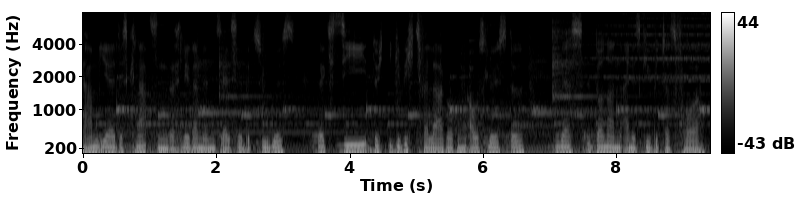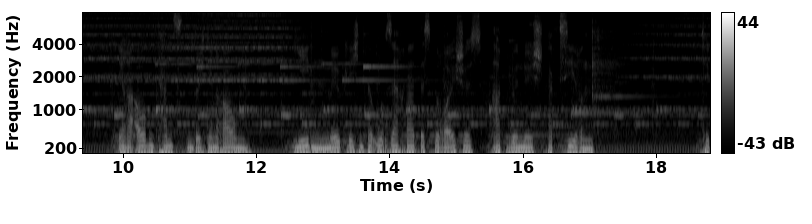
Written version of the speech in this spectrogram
kam ihr das Knarzen des ledernen Sesselbezuges, welches sie durch die Gewichtsverlagerung auslöste, wie das Donnern eines Gewitters vor. Ihre Augen tanzten durch den Raum. Jeden möglichen Verursacher des Geräusches argwöhnisch taxierend. Tick,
